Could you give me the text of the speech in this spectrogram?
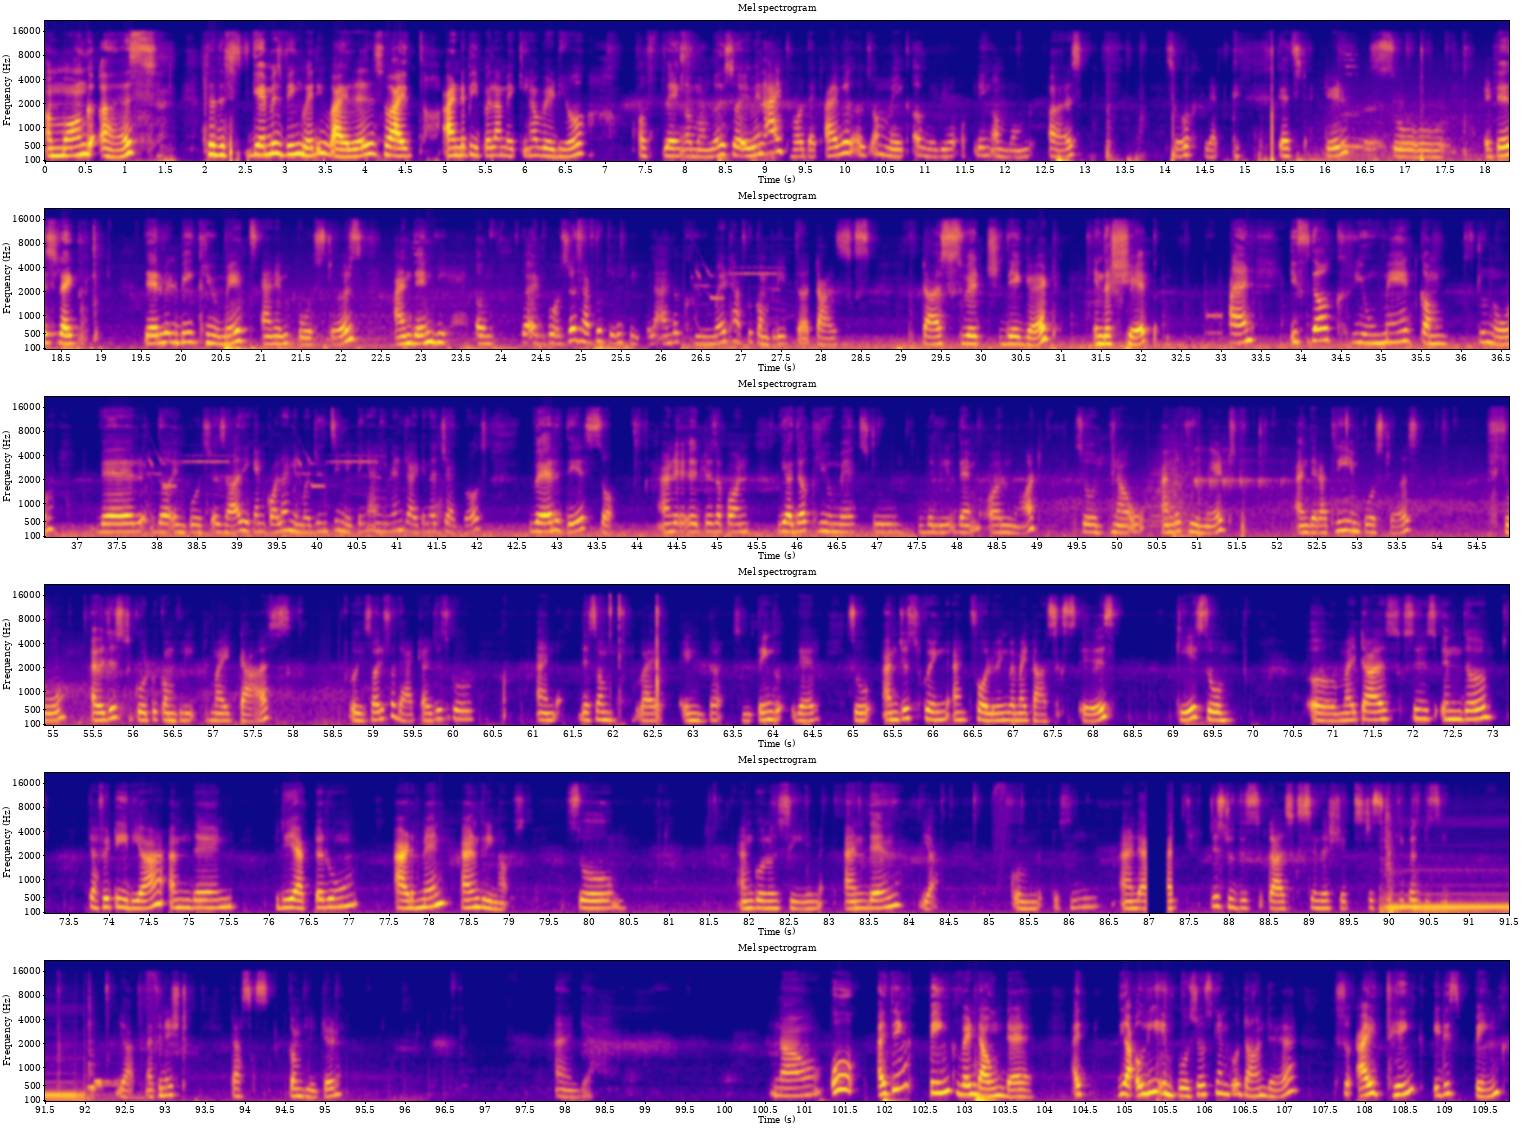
among us. So this game is being very viral. So i and the people are making a video of playing among us. So even i thought that i will also make a video of playing among us. So let's get started. So it is like there will be crewmates and imposters. And then we um, the imposters have to kill people and the crewmate have to complete the tasks tasks which they get in the ship. And if the crewmate comes to know where the imposters are he can call an emergency meeting and even write in the chat box where they saw. And it is upon the other crewmates to believe them or not so now I'm the crewmate and there are three imposters. So I will just go to complete my task. Okay, sorry for that. I'll just go and there's some wire in the something there. So I'm just going and following where my tasks is. Okay, so uh, my tasks is in the cafeteria and then reactor room admin and greenhouse so i'm gonna see and then yeah. Going to see. And I just do these tasks in the ships just to keep us busy. Yeah i finished. Tasks completed. And yeah. Now oh i think pink went down there. I yeah only imposters can go down there so i think it is pink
